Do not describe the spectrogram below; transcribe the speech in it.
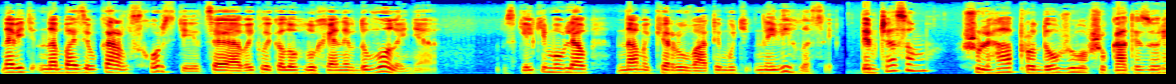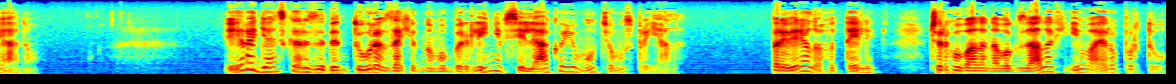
Навіть на базі в Карлсхорсті це викликало глухе невдоволення, скільки, мовляв, нами керуватимуть невігласи. Тим часом Шульга продовжував шукати зоряну. І радянська резидентура в Західному Берліні всіляко йому цьому сприяла. Перевіряла готелі, чергувала на вокзалах і в аеропорту.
